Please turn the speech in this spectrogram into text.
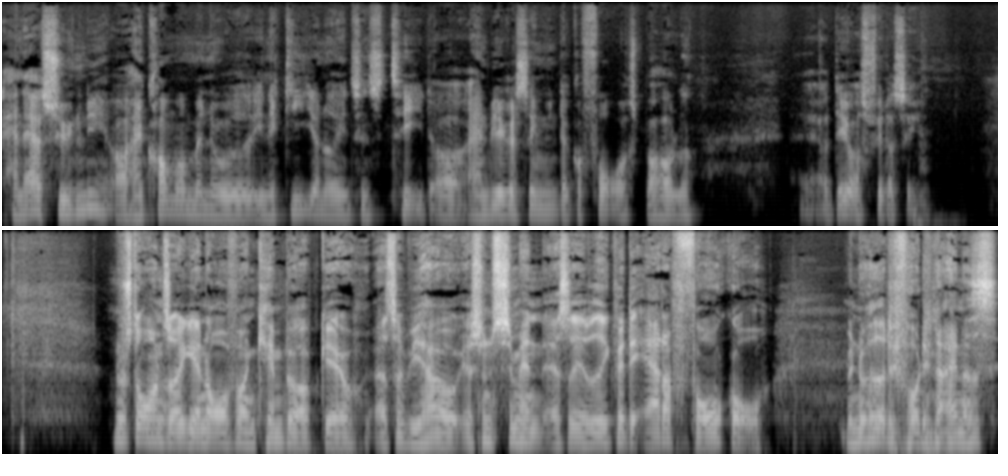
han er synlig, og han kommer med noget energi og noget intensitet, og han virker som en, der går forrest på holdet. Øh, Og det er også fedt at se. Nu står han så igen over for en kæmpe opgave. Altså, vi har jo, jeg synes simpelthen, altså, jeg ved ikke, hvad det er, der foregår. Men nu hedder det 49ers.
